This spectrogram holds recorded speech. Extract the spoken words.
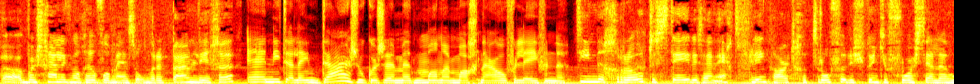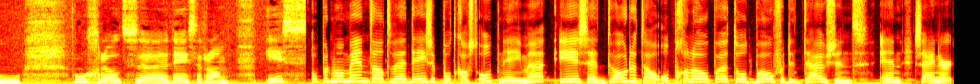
uh, waarschijnlijk nog heel veel mensen onder het puin liggen. En niet alleen daar zoeken ze met man en macht naar overleving overlevenden. Tiende grote steden zijn echt flink hard getroffen. Dus je kunt je voorstellen hoe, hoe groot uh, deze ramp is. Op het moment dat we deze podcast opnemen, is het dodental opgelopen tot boven de duizend. En zijn er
